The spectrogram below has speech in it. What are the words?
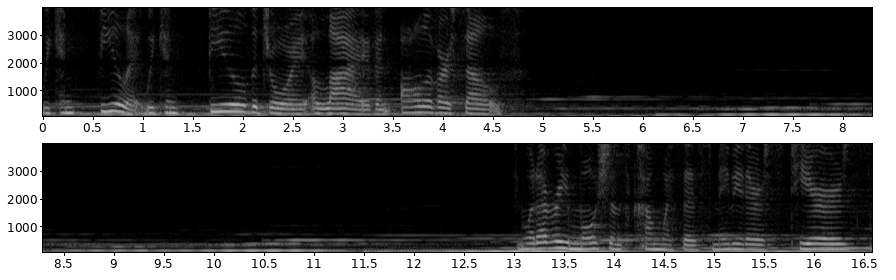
We can feel it. We can feel the joy alive in all of our cells. Whatever emotions come with this, maybe there's tears,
